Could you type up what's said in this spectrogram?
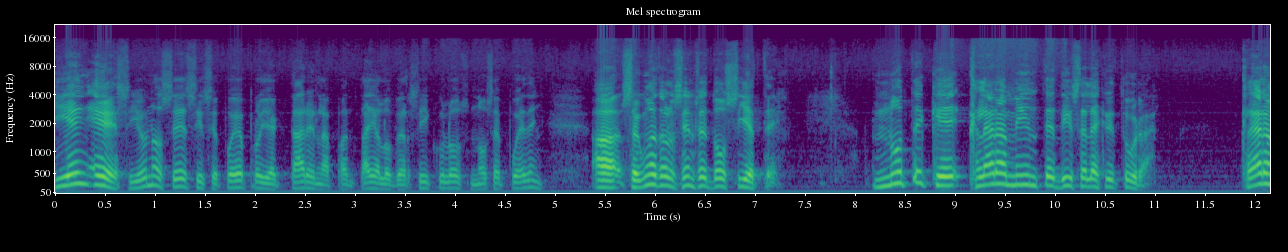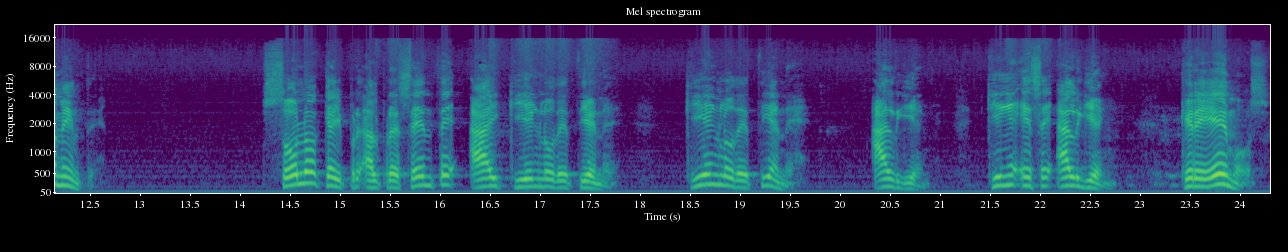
¿quién es? Yo no sé si se puede proyectar en la pantalla los versículos, no se pueden. Uh, según Adolescentes 2.7, note que claramente dice la escritura, claramente, Solo que al presente hay quien lo detiene. ¿Quién lo detiene? Alguien. ¿Quién es ese alguien? Creemos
